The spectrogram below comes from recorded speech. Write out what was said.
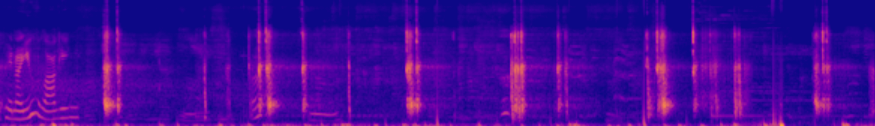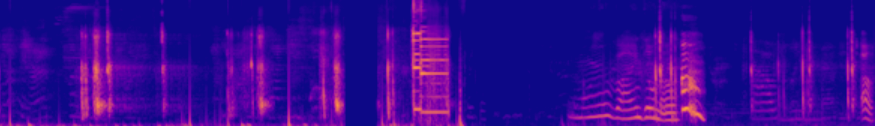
Okay, are you vlogging? Oh,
